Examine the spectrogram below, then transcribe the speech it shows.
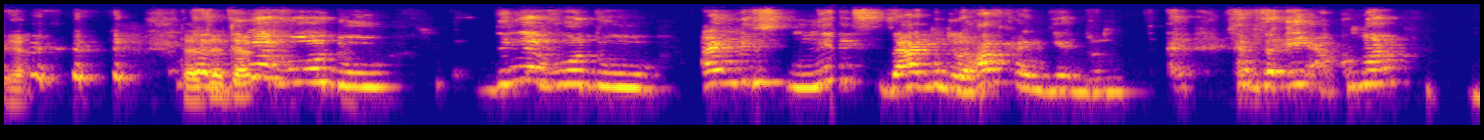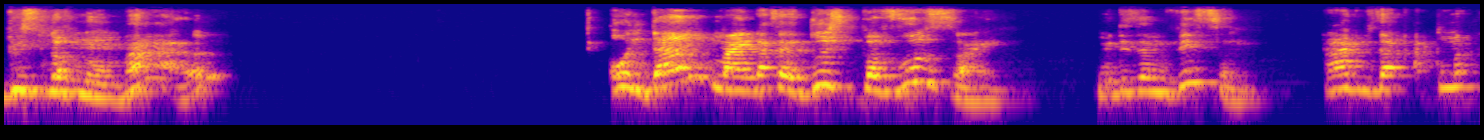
Ja. Da, da, da. Dinge, wo du, Dinge, wo du eigentlich nichts sagen, du hast kein Geld. Du, ich habe gesagt, ey, guck mal, bist du doch normal? Und dann meint das er durch Bewusstsein, mit diesem Wissen. Er hat gesagt, ach, mal,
